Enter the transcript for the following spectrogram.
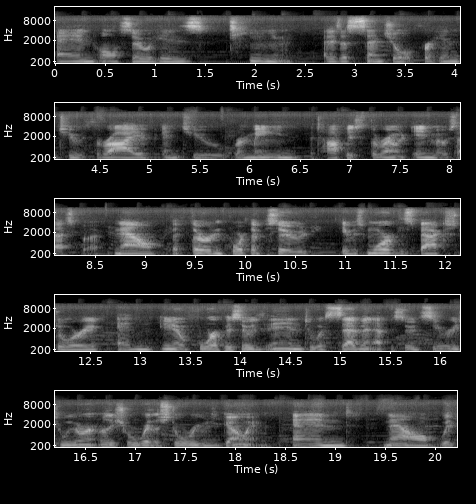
and also his team that is essential for him to thrive and to remain atop his throne in Mos Espa. Now, the third and fourth episode gave us more of this backstory, and you know, four episodes into a seven episode series, we weren't really sure where the story was going. And now, with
